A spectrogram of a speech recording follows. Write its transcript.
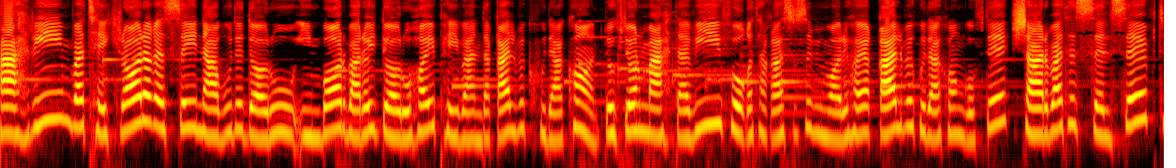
تحریم و تکرار قصه نبود دارو این بار برای داروهای پیوند قلب کودکان. دکتر مهدوی فوق تخصص بیماری های قلب کودکان گفته شربت سلسپت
